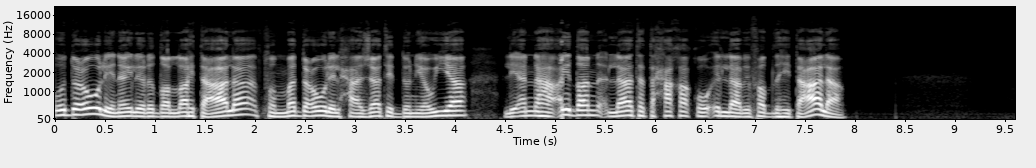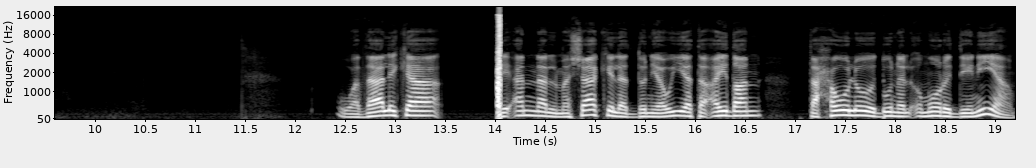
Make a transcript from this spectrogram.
ادعوا لنيل رضا الله تعالى ثم ادعوا للحاجات الدنيوية لأنها أيضا لا تتحقق إلا بفضله تعالى. وذلك لأن المشاكل الدنيوية أيضا تحول دون الأمور الدينية.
